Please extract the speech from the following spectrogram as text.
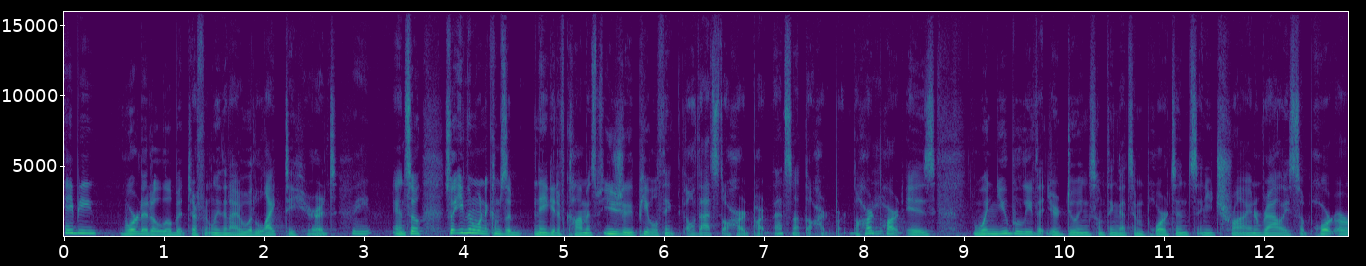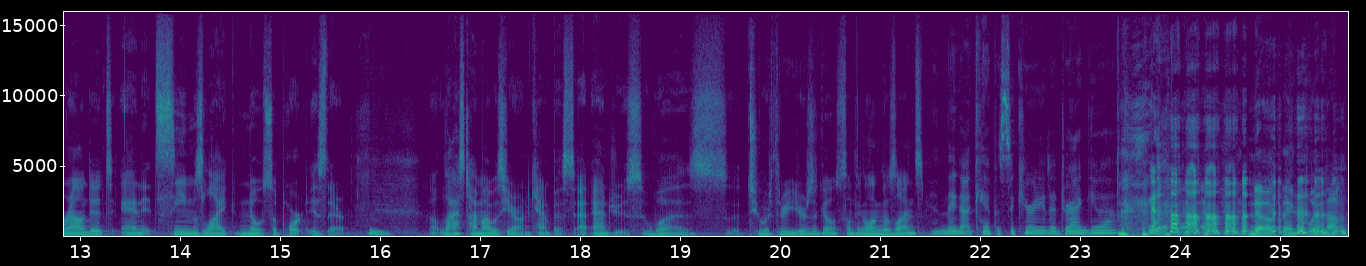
maybe worded a little bit differently than I would like to hear it? Right. And so, so even when it comes to negative comments, usually people think, "Oh, that's the hard part." That's not the hard part. The hard Right. part is when you believe that you're doing something that's important and you try and rally support around it, and it seems like no support is there. Hmm. Uh, last time I was here on campus at Andrews was two or three years ago, something along those lines. And they got campus security to drag you out. no, thankfully not.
